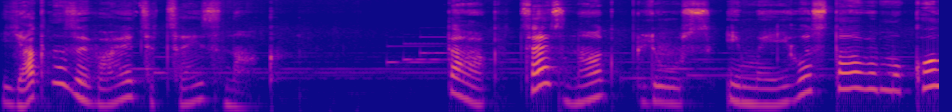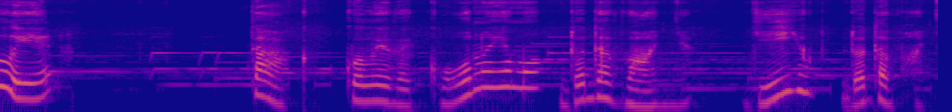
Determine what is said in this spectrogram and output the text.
як називається цей знак. Так, це знак плюс, і ми його ставимо коли? Так, коли виконуємо додавання, дію додавання.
